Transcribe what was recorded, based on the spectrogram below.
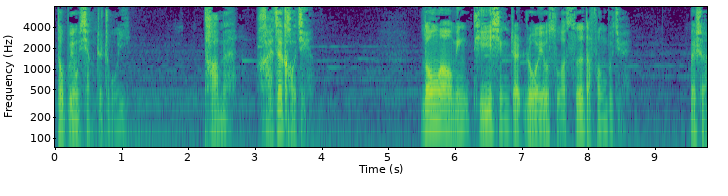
都不用想这主意。他们还在靠近。龙傲明提醒着若有所思的风不绝：“没事。”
